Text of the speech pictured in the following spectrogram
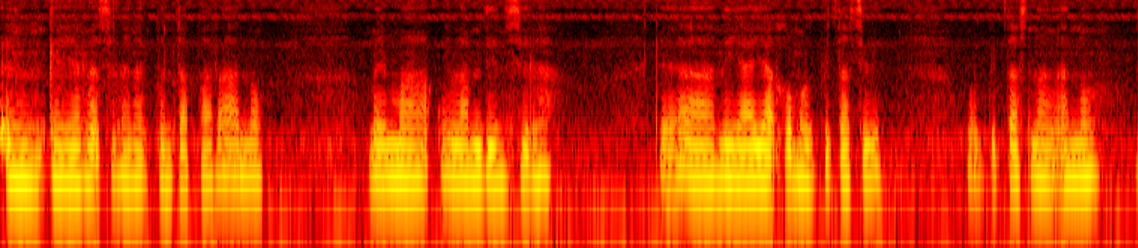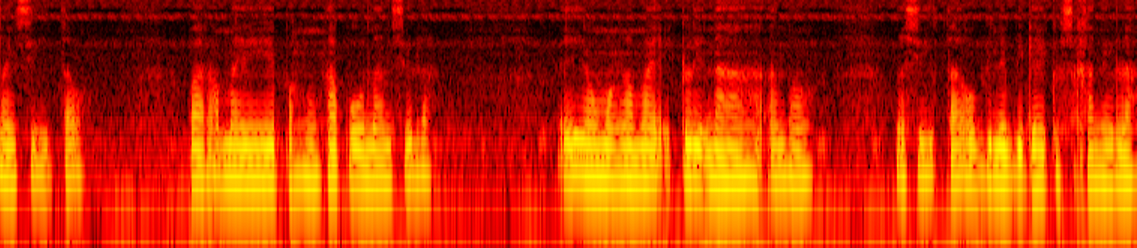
eh, kaya nga sila nagpunta para ano, may maulam din sila. Kaya niyaya ko magpitas si magpitas ng ano, ng sitaw para may panghapunan sila. Eh, yung mga maikli na ano, na sitaw, binibigay ko sa kanila.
